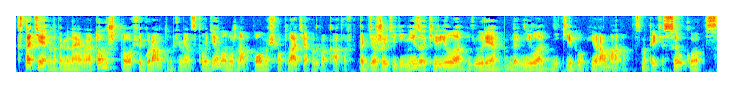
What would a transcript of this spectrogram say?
Кстати, напоминаем и о том, что фигурантам тюменского дела нужна помощь в оплате адвокатов. Поддержите Дениза, Кирилла, Юрия, Данила, Никиту и Романа. Смотрите ссылку с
